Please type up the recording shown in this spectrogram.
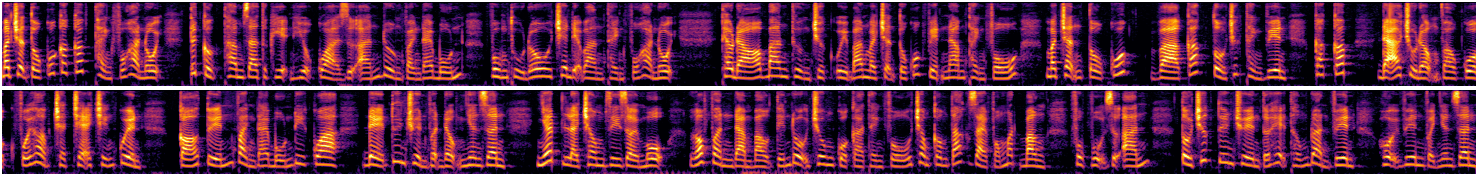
Mặt trận Tổ quốc các cấp thành phố Hà Nội tích cực tham gia thực hiện hiệu quả dự án đường vành đai 4 vùng thủ đô trên địa bàn thành phố Hà Nội. Theo đó, Ban Thường trực Ủy ban Mặt trận Tổ quốc Việt Nam thành phố, Mặt trận Tổ quốc và các tổ chức thành viên các cấp đã chủ động vào cuộc phối hợp chặt chẽ chính quyền có tuyến vành đai 4 đi qua để tuyên truyền vận động nhân dân, nhất là trong di rời mộ, góp phần đảm bảo tiến độ chung của cả thành phố trong công tác giải phóng mặt bằng, phục vụ dự án, tổ chức tuyên truyền tới hệ thống đoàn viên, hội viên và nhân dân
